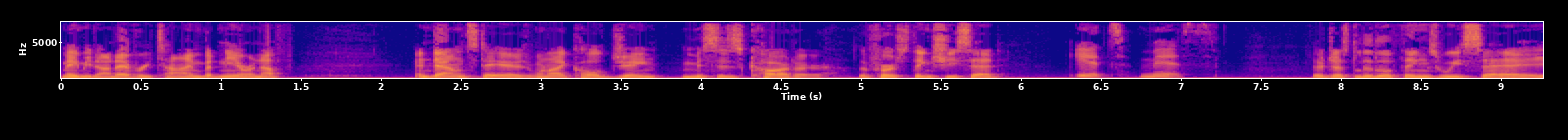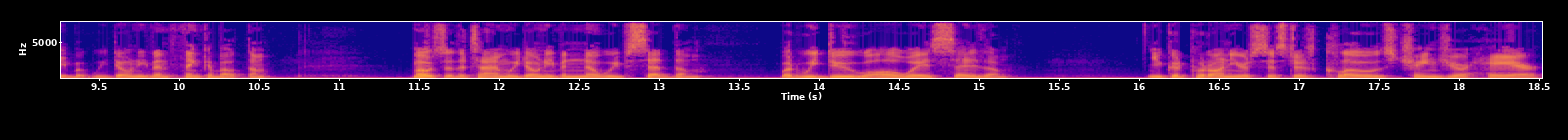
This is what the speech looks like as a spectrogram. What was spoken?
Maybe not every time, but near enough. And downstairs, when I called Jane Mrs. Carter, the first thing she said, It's Miss. They're just little things we say, but we don't even think about them. Most of the time, we don't even know we've said them, but we do always say them. You could put on your sister's clothes, change your hair.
